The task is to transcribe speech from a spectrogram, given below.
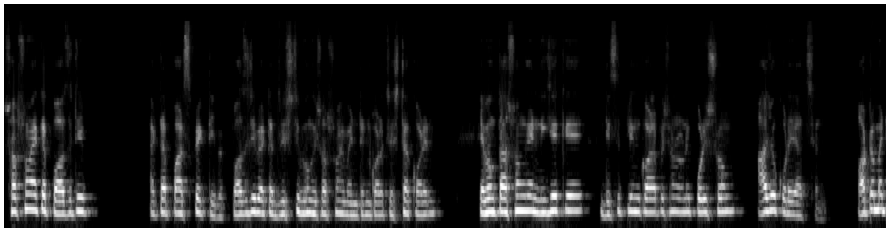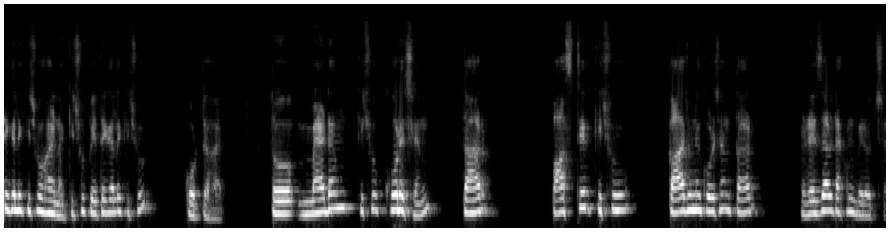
সবসময় একটা পজিটিভ একটা পার্সপেক্টিভ পজিটিভ একটা দৃষ্টিভঙ্গি সবসময় মেনটেন করার চেষ্টা করেন এবং তার সঙ্গে নিজেকে ডিসিপ্লিন করার পেছনে উনি পরিশ্রম আজও করে যাচ্ছেন। অটোমেটিক্যালি কিছু হয় না, কিছু পেতে গেলে কিছু করতে হয়। তো ম্যাডাম কিছু করেছেন, তার পাস্টের কিছু কাজ উনি করেছেন, তার রেজাল্ট এখন বেরোচ্ছে।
